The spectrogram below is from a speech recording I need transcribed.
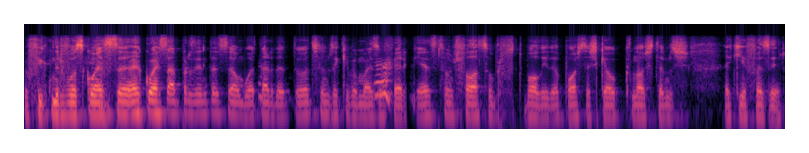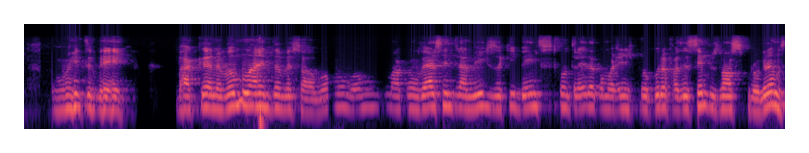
eu fico nervoso com essa, com essa apresentação. Boa tarde a todos. Estamos aqui para mais um Faircast. Vamos falar sobre futebol e de apostas, que é o que nós estamos aqui a fazer. Muito bem. Bacana. Vamos lá então, pessoal. Vamos, vamos uma conversa entre amigos aqui, bem descontraída, como a gente procura fazer sempre os nossos programas.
